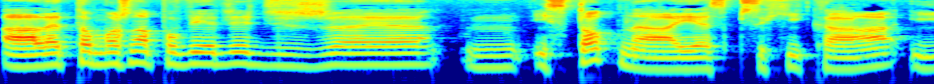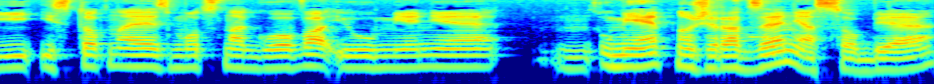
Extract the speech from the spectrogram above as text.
Ale to można powiedzieć, że mm, istotna jest psychika i istotna jest mocna głowa i umienie, mm, umiejętność radzenia sobie e,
